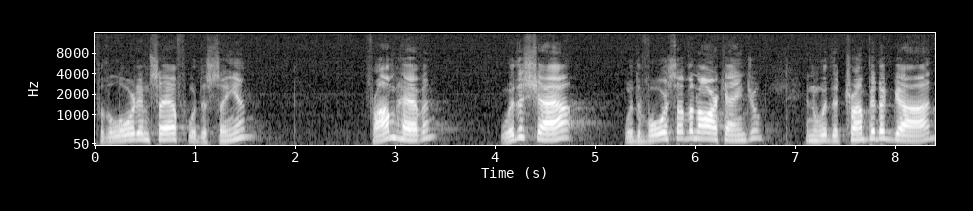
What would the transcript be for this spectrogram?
For the Lord himself will descend from heaven with a shout, with the voice of an archangel, and with the trumpet of God,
